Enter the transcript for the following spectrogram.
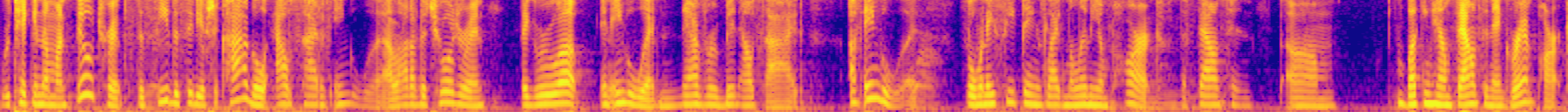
We're taking them on field trips to see the city of Chicago outside of Englewood. A lot of the children, they grew up in Englewood, never been outside of Englewood. So when they see things like Millennium Park, the fountain, um, Buckingham Fountain at Grant Park,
